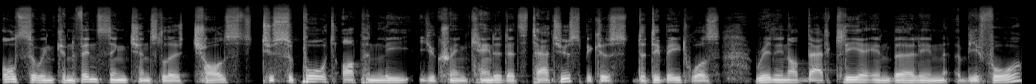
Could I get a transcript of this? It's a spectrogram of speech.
also in convincing Chancellor Scholz to support openly Ukraine candidate status because the debate was really not that clear in Berlin before.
